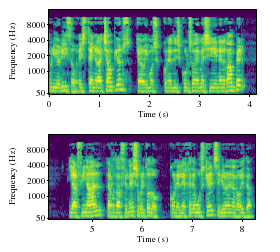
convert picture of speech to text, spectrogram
priorizo este año la Champions, ya lo vimos con el discurso de Messi en el Gamper, y al final las rotaciones, sobre todo con el eje de Busquets, se vieron en la noveta.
